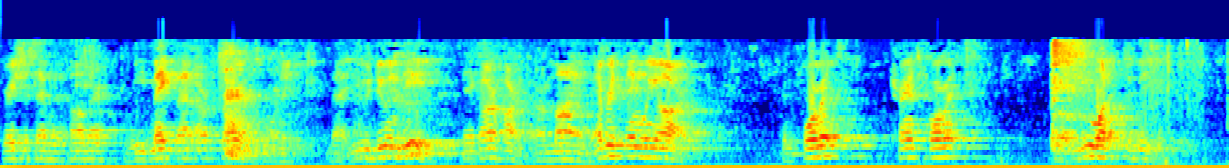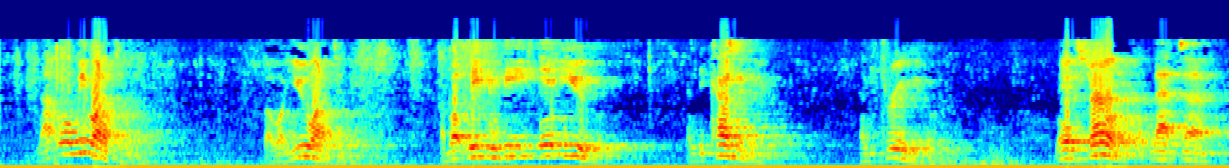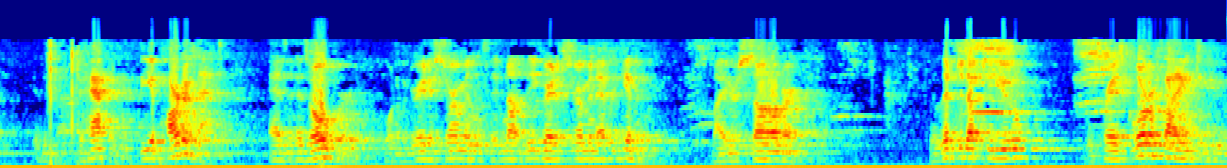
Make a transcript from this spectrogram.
Gracious Heavenly Father, we make that our prayer this morning, that you do indeed take our heart, our mind, everything we are, conform it, transform it to what you want it to be. Not what we want it to be, but what you want it to be. Of what we can be in you, and because of you, and through you. May the sermon that uh, is about to happen be a part of that as it is over, one of the greatest sermons, if not the greatest sermon ever given, by your Son on earth. We lift it up to you. We pray it's glorifying to you.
